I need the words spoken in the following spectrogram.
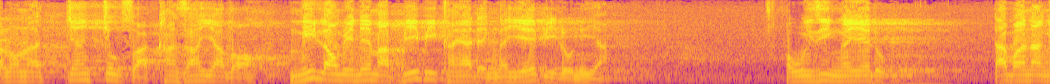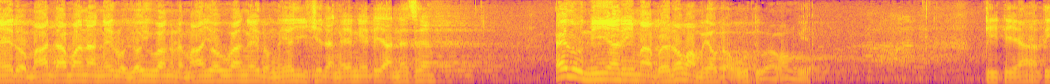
အလွန်လာကြမ်းကြုတ်စွာခံစားရသောမိလောင်ပင်ထဲမှာပြေးပြီးခံရတဲ့ငရဲပြေလို့နေရအဝီစီငရဲတို့ တာပါဏငဲတို့မဟာတာပါဏငဲတို့ယောယူဝငဲမဟာယောယူဝငဲတို့ငရဲကြီးဖြစ်တဲ့ငဲငဲ120အဲ့လိုနေရာတွေမှာဘယ်တော့မှမရောက်တော့ဘူးသူတော်ကောင်းတို့ရဲ့ဒီတရားအသိ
